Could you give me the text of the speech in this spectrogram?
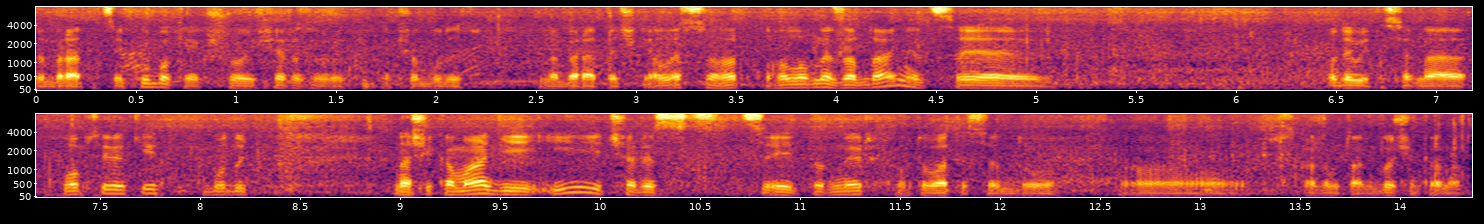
забрати цей кубок, якщо ще раз говорю, якщо будуть набирати очки. Але головне завдання це подивитися на хлопців, які будуть в нашій команді, і через цей турнір готуватися до, е, скажімо так, до чемпіонату.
